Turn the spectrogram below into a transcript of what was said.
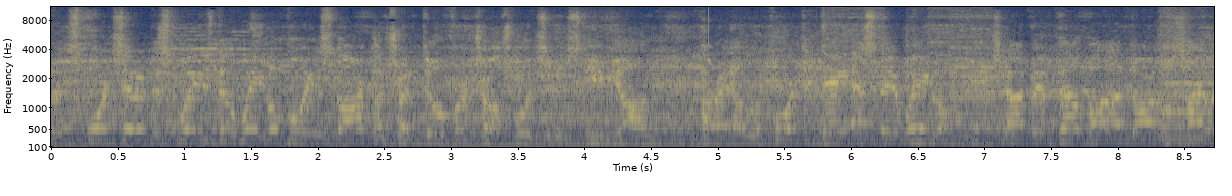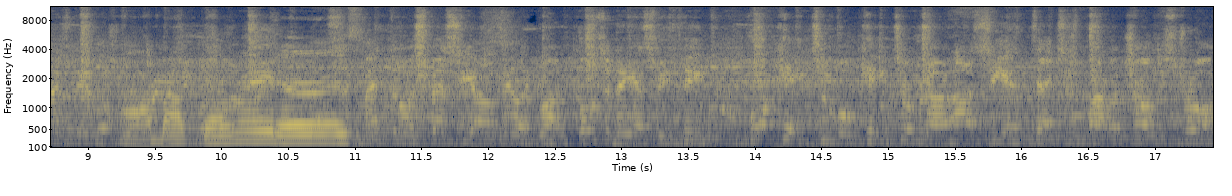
and Sports Center displays Del Fuego, Boya Stark on Trent Dilfer, Charles Woodson, and Steve Young. Para el report today, Este Fuego. Está bien Pelva, Darnold's highlights de los How about the Raiders? Segmento especial de la Gran Cosa de SVP. 4K, Tubo K, Terminar, ASEAN, Texas, para Charlie Strong.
